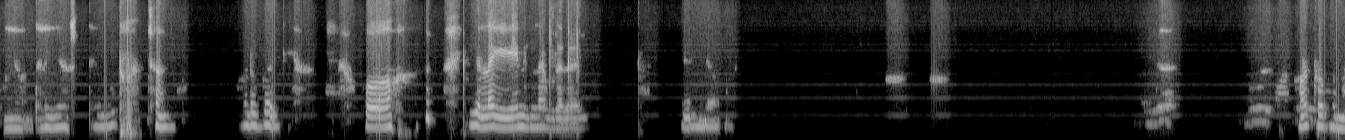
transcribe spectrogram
ಪುಣ್ಯವಂತರಿಗೆ ಅಷ್ಟೇ ಊಟ ಚೆನ್ನ ಮಾಡೋ ಬಗ್ಗೆ ಓ ಇದೆಲ್ಲ ಏನಿಲ್ಲ ಬ್ರದರ್ ಹಾರ್ಟ್ ಪ್ರಾಬ್ಲಮ್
